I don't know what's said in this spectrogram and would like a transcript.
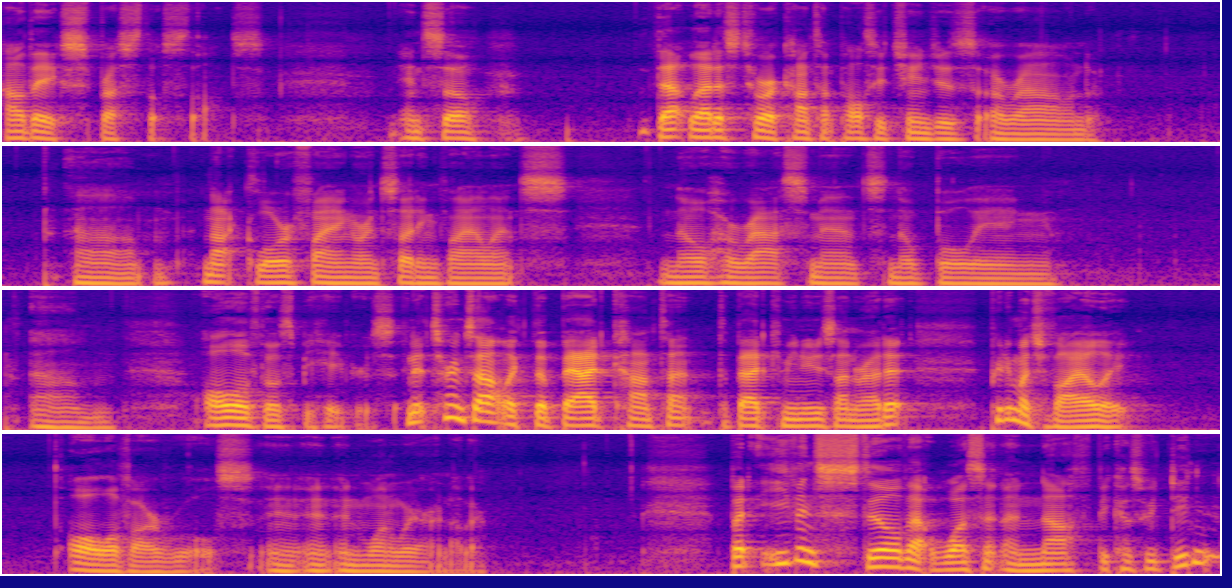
how they express those thoughts. And so that led us to our content policy changes around um, not glorifying or inciting violence, no harassment, no bullying, um, all of those behaviors. And it turns out like the bad content, the bad communities on Reddit pretty much violate all of our rules in, in, in one way or another. But even still, that wasn't enough because we didn't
